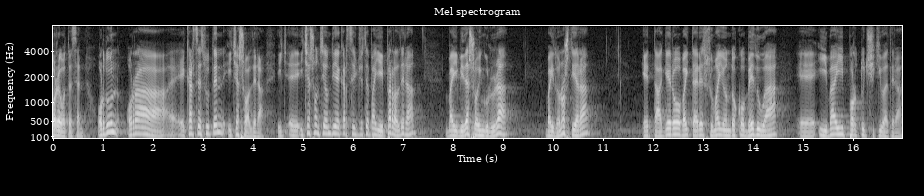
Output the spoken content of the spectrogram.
Horregote zen. Orduan, horra e, ekartzen zuten itsaso aldera. It, itxasontzia handia ekartzen dituzte bai iparraldera, bai bidaso ingurura, bai donostiara, eta gero baita ere zumai ondoko bedua e, ibai portu txiki batera.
